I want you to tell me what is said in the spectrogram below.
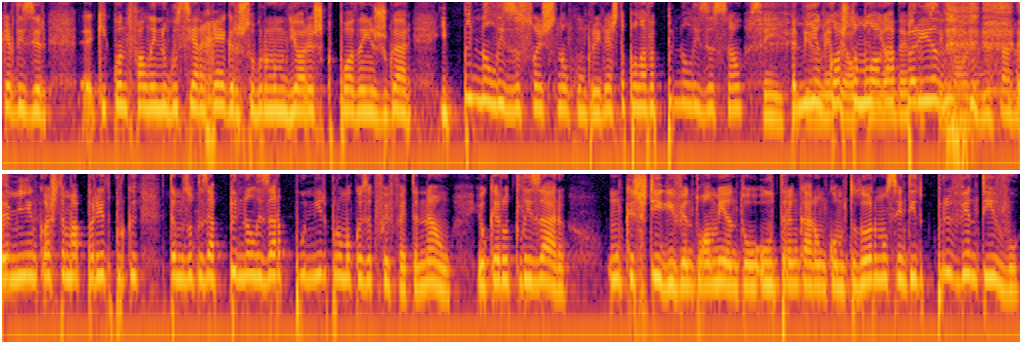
Quer dizer eh, que quando falo em negociar regras sobre o número de horas que podem jogar e penalizações se não cumprir, esta palavra penalização, Sim, a mim encosta-me logo à parede. a mim encosta-me à parede porque estamos a utilizar penalizar, punir por uma coisa que foi feita. Não, eu quero utilizar um castigo eventualmente ou, ou, trancar um computador num sentido preventivo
